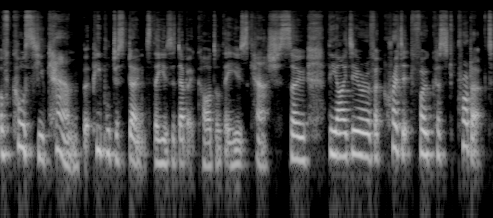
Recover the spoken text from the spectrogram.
of course you can, but people just don't. They use a debit card or they use cash. So the idea of a credit focused product,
